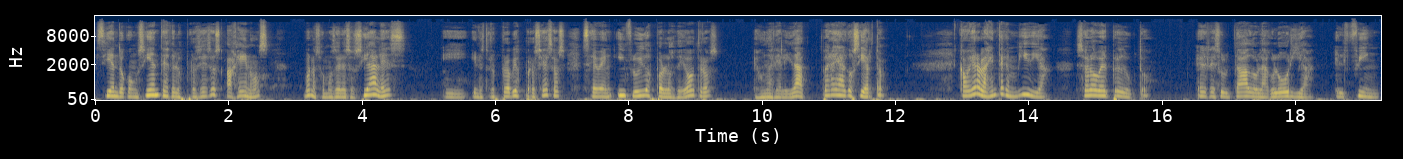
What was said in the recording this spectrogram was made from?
siendo conscientes de los procesos ajenos. Bueno, somos seres sociales y, y nuestros propios procesos se ven influidos por los de otros. Es una realidad. Pero hay algo cierto. Caballero, la gente que envidia solo ve el producto, el resultado, la gloria, el fin.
